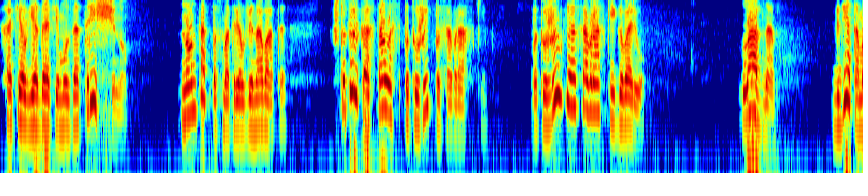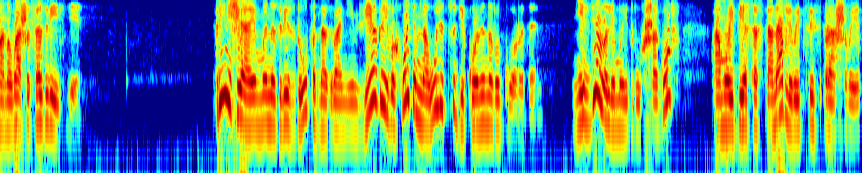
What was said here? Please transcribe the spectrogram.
Хотел я дать ему за трещину, но он так посмотрел виновато, что только осталось потужить по совраске. Потужил я о совраске и говорю: "Ладно, где там оно ваше созвездие?" Приезжаем мы на звезду под названием Вега и выходим на улицу диковинного города. Не сделали мы и двух шагов, А мой бес останавливается и спрашивает:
